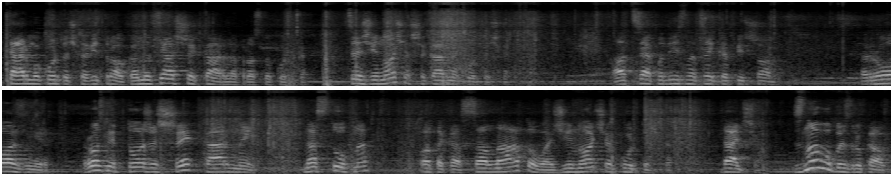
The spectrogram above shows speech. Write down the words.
термокурточка вітровка. Ну ця шикарна просто куртка. Це жіноча шикарна курточка. А це, подивіться на цей капюшон. Розмір. Розмір теж шикарний. Наступна отака салатова жіноча курточка. Далі. Знову без рукавка.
